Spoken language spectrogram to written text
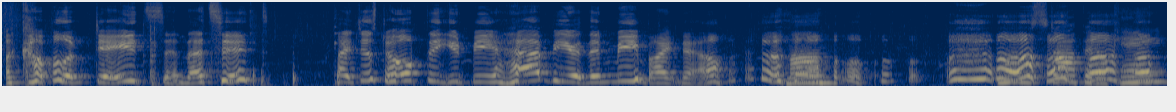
A couple of dates, and that's it. I just hope that you'd be happier than me by now. Mom. Mom, stop it, okay?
